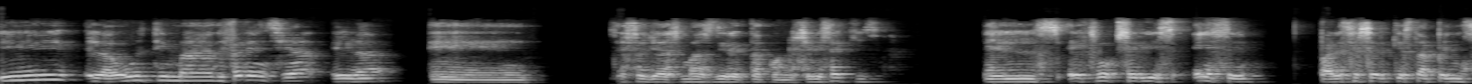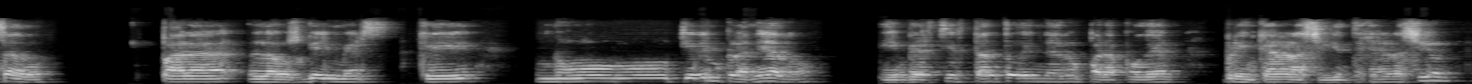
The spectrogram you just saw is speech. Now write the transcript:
Y la última diferencia era, eh, eso ya es más directa con el Series X, el Xbox Series S parece ser que está pensado para los gamers que no tienen planeado invertir tanto dinero para poder brincar a la siguiente generación.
